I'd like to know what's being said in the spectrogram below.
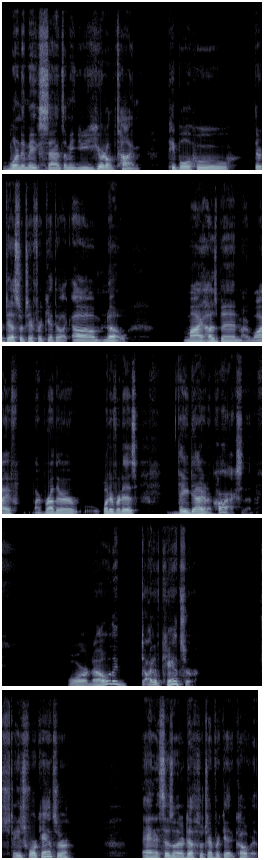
wouldn't it make sense? I mean, you hear it all the time. People who their death certificate, they're like, um, no, my husband, my wife, my brother, whatever it is, they died in a car accident. Or no, they died of cancer, stage four cancer. And it says on their death certificate, COVID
